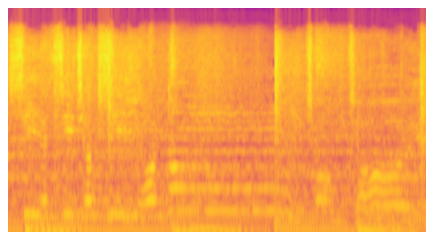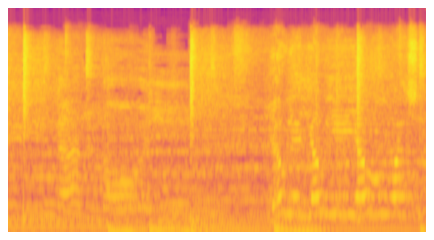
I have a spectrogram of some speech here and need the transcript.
是人是墙是寒冬，藏在。有意有幻想，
